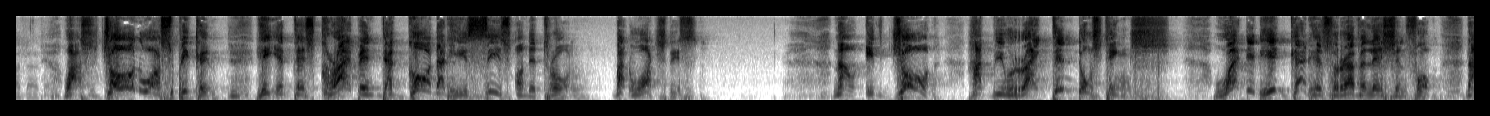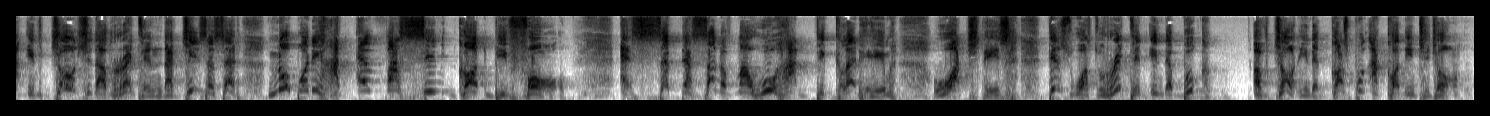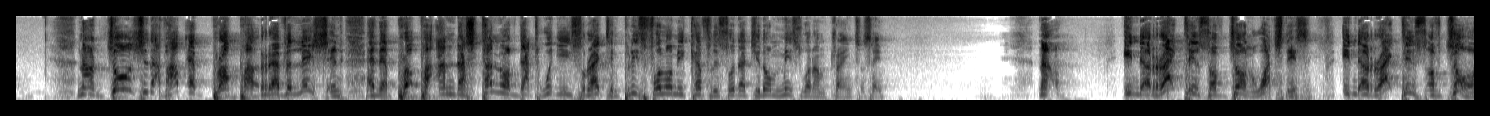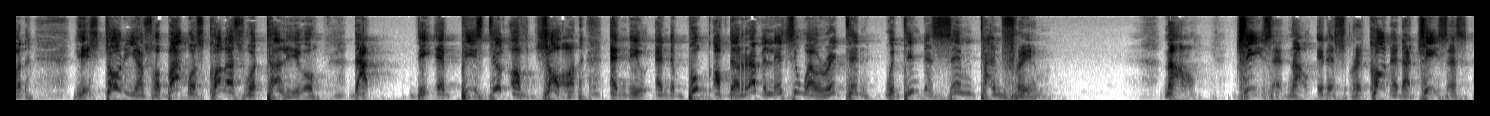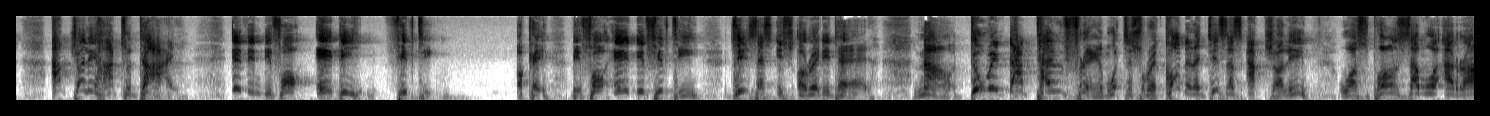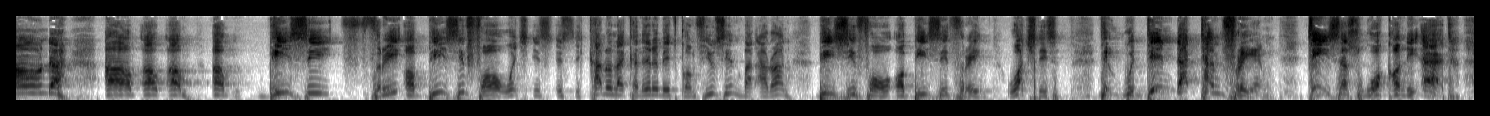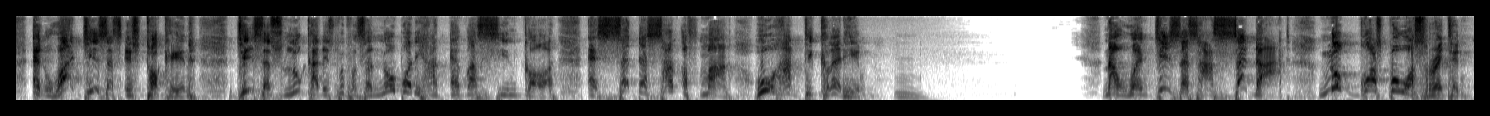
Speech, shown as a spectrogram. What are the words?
Whilst john was speaking he is describing the god that he sees on the throne. But watch this. Now, if John had been writing those things, where did he get his revelation from? Now, if John should have written that Jesus said, Nobody had ever seen God before except the Son of Man who had declared him. Watch this. This was written in the book of John, in the Gospel according to John. Now, John should have had a proper revelation and a proper understanding of that which he's writing. Please follow me carefully so that you don't miss what I'm trying to say. Now, in the writings of John, watch this. In the writings of John, historians or Bible scholars will tell you that the epistle of John and the and the book of the Revelation were written within the same time frame. Now, Jesus, now it is recorded that Jesus actually had to die even before AD 50. Okay, before AD 50, Jesus is already dead. Now, during that time frame, which is recorded that Jesus actually was born somewhere around um, um, um, um BC 3 or BC 4, which is, is kind of like a little bit confusing, but around BC 4 or BC 3. Watch this. The, within frame, Jesus walked on the earth. And while Jesus is talking, Jesus looked at his people and said, Nobody had ever seen God except the Son of Man who had declared him. Mm. Now, when Jesus has said that, no gospel was written.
